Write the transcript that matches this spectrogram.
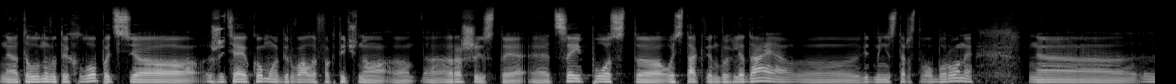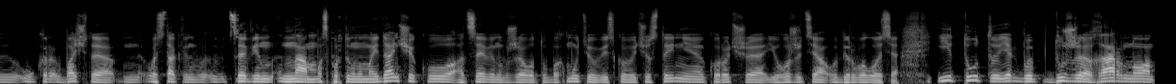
е, талановитий хлопець, життя якому обірвали фактично рашисти. Цей пост ось так він виглядає від Міністерства оборони. Бачите, ось так він це він нам спортивному майданчику. А це він вже от у Бахмуті у військовій частині. Коротше, його життя обірвалося. І тут якби дуже гарно.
